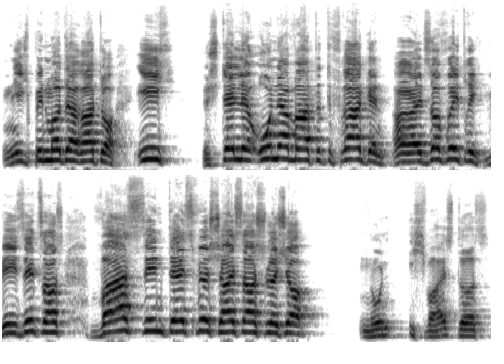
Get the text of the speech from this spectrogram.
Ich bin Moderator. Ich stelle unerwartete Fragen. Also Friedrich, wie sieht's aus? Was sind das für Scheiß Arschlöcher? Nun, ich weiß das.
